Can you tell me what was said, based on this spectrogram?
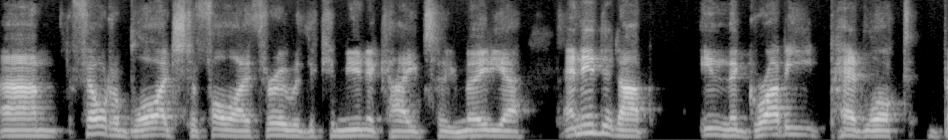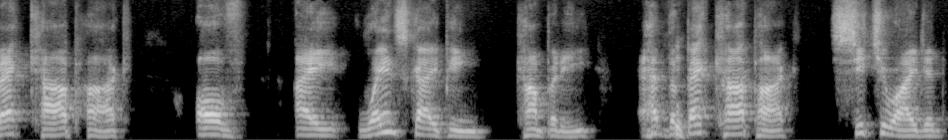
um, felt obliged to follow through with the communique to media, and ended up in the grubby, padlocked back car park of a landscaping company at the back car park situated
